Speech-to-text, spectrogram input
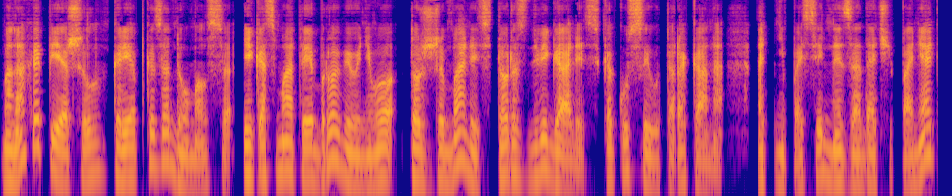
Монах опешил, крепко задумался, и косматые брови у него то сжимались, то раздвигались, как усы у таракана, от непосильной задачи понять,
